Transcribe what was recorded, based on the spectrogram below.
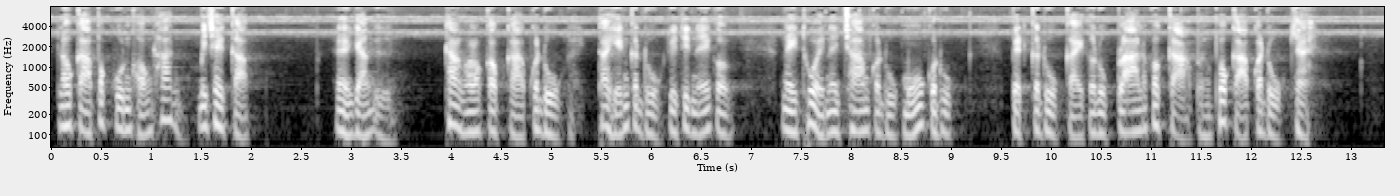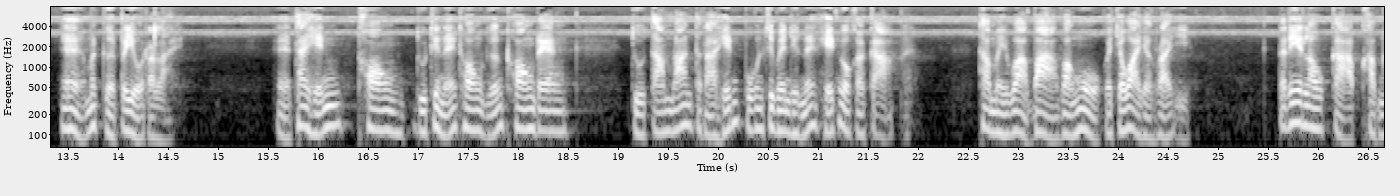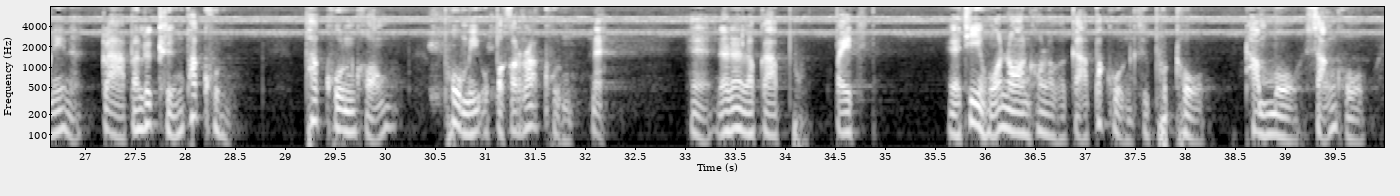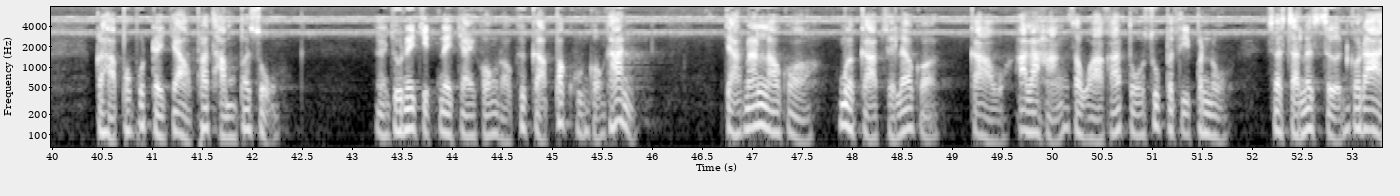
เรากราบพระคุณของท่าน ไม่ใช่กราบ อย่างอื่น ถ้าเรากับกาบกระดูกเลยถ้าเห็นกระดูกอยู่ที่ไหนก็ในถ้วยในชามกระดูกหมูกระดูก เป็ดกระดูกไก่กระดูกปลาแล้วก็กาบเพราะกาบกระดูกใช่เออมันเกิดประโยชน์อะไรถ้าเห็นทองอยู่ที่ไหนทองเหลืองทองแดง อยู่ตามร้านตลาดเห็นปูนซีเมนต์อยู่ไหนเห็นก็กราบ ถ้าไม่ว่าบ้าว่าโง่ก็จะว่าอย่างไรอีกแต่นี้เรากราบคำนี้นะกราบระลึกถึงพระคุณ พระคุณของผู้มีอุปกระคุณนะ แล้วนั้นเรากราบไปที่หัวนอนของเราก็กราบพระคุณคือพุทโธธรรมโม สังโฆกราบพระพุทธเจ้าพระธรรมพระสงฆ์อยู่ในจิตในใจของเราคือกราบพระคุณของท่าน จากนั้นเราก็เมื่อกราบเสร็จแล้วก็กล่าวอรหังสวาคาโตสุปฏิปโนสสรรเสริญก็ได้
